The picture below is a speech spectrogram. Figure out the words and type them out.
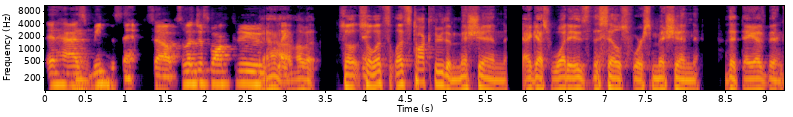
It has mm. been the same. So so let's just walk through. Yeah, like, I love it. So so let's let's talk through the mission. I guess what is the Salesforce mission that they have been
